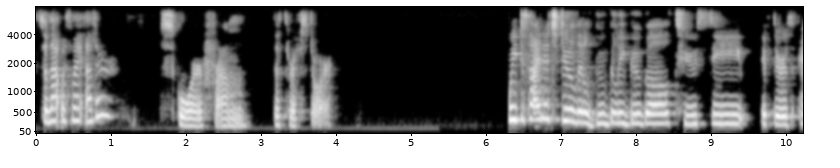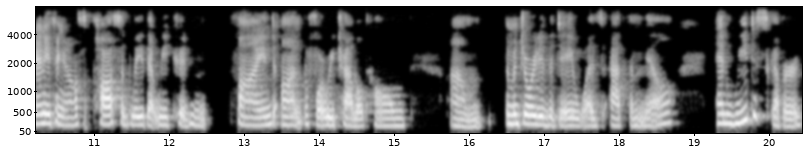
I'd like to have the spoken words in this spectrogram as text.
So that was my other score from the thrift store. We decided to do a little googly Google to see if there's anything else possibly that we could find on before we traveled home. Um, the majority of the day was at the mill, and we discovered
